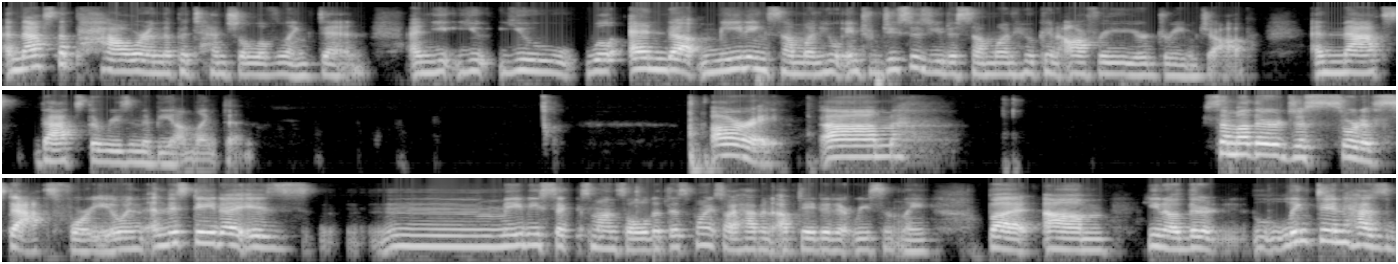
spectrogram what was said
And that's the power and the potential of LinkedIn. And you, you, you will end up meeting someone who introduces you to someone who can offer you your dream job. And that's, that's the reason to be on LinkedIn. All right. Um, some other just sort of stats for you. And, and this data is mm, maybe six months old at this point, so I haven't updated it recently. But, um, you know, there, LinkedIn has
